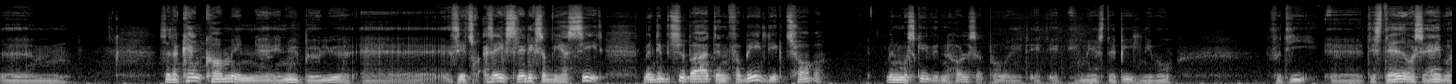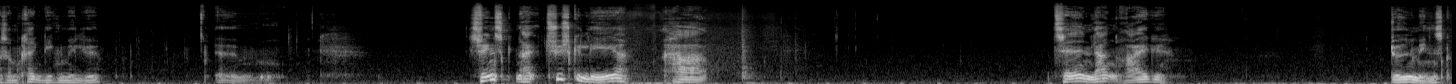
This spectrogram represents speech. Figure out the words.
Øhm, så der kan komme en, øh, en ny bølge. Af, altså, jeg tror, altså ikke slet ikke, som vi har set, men det betyder bare, at den formentlig ikke topper, men måske vil den holde sig på et, et, et, et mere stabilt niveau, fordi øh, det stadig også er i vores omkringliggende miljø. Øh, svensk, nej, tyske læger har taget en lang række døde mennesker.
